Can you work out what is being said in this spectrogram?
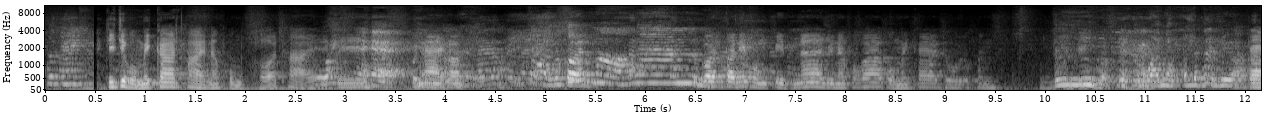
คุณนายๆจริงๆผมไม่กล้าถ่ายนะ ผมขอถ่ายที่คุณนายเขาใส่ทุกคชุนดหมองามทุกคคนตอนนี้ผมปิดหน้าอยู่นะ เพราะว่าผมไม่กล้าดูทุกคนผมเป็นคนที่กลัวแผลหัวอย่างเป็นเรือก็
